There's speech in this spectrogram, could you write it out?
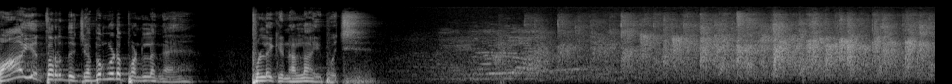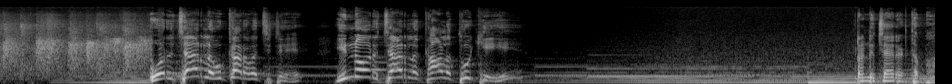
வாயை திறந்து ஜெபம் கூட பண்ணலங்க. பிள்ளைக்கு நல்லா ஆகி போச்சு. ஒரு சேர்ல உட்கார வச்சுட்டு இன்னொரு சேர்ல காலை தூக்கி ரெண்டு சேர் எடுத்தப்பா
